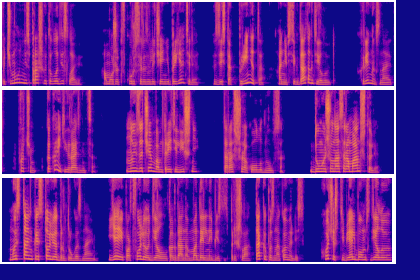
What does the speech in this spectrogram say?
«Почему он не спрашивает о Владиславе? А может, в курсе развлечений приятеля? Здесь так принято, они всегда так делают. Хрен их знает. Впрочем, какая ей разница? Ну и зачем вам третий лишний? Тарас широко улыбнулся. Думаешь, у нас роман, что ли? Мы с Танькой сто лет друг друга знаем. Я ей портфолио делал, когда она в модельный бизнес пришла. Так и познакомились. Хочешь, тебе альбом сделаю?»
